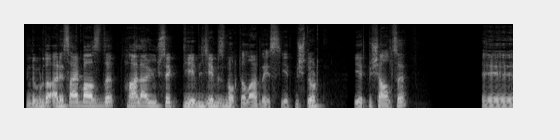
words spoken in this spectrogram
Şimdi burada RSI bazlı hala yüksek diyebileceğimiz noktalardayız. 74 76 ee,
